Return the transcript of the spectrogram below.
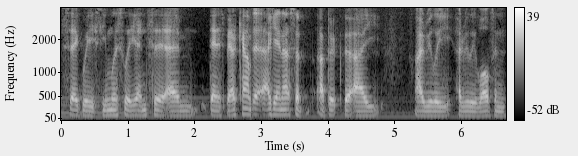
segue seamlessly into um, Dennis Bergkamp, again, that's a, a book that I I really I really love, and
